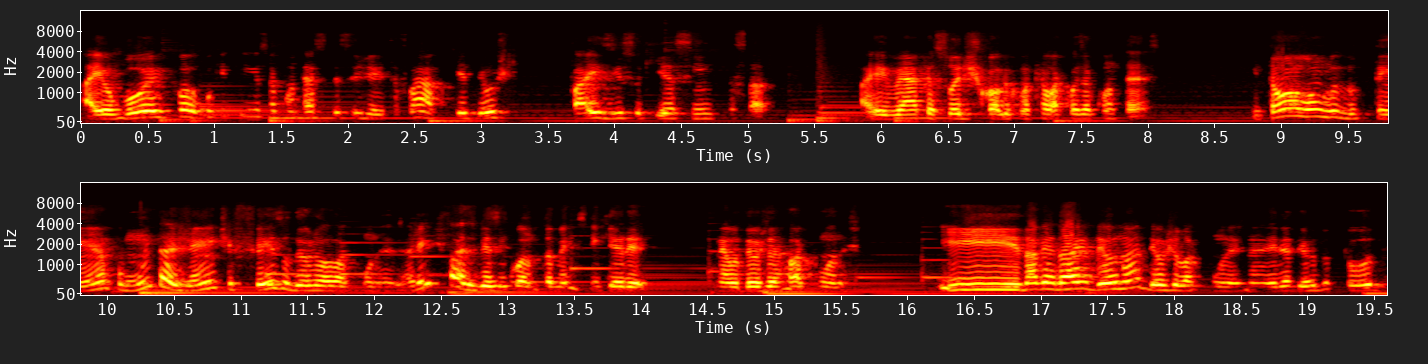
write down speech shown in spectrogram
Aí eu vou e falo, por que, que isso acontece desse jeito? Eu falo, ah, porque Deus faz isso aqui assim, sabe? Aí vem a pessoa e descobre como aquela coisa acontece. Então, ao longo do tempo, muita gente fez o Deus das Lacunas. A gente faz de vez em quando também, sem querer, né, o Deus das Lacunas. E, na verdade, Deus não é Deus de lacunas, né? Ele é Deus do todo.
